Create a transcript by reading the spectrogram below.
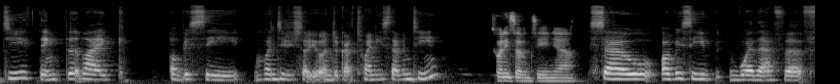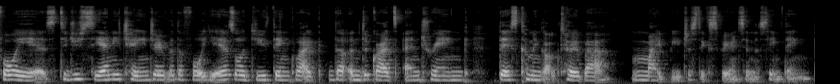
Do you think that like obviously when did you start your undergrad? Twenty seventeen. 2017, yeah. So obviously you were there for four years. Did you see any change over the four years, or do you think like the undergrads entering this coming October might be just experiencing the same thing?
